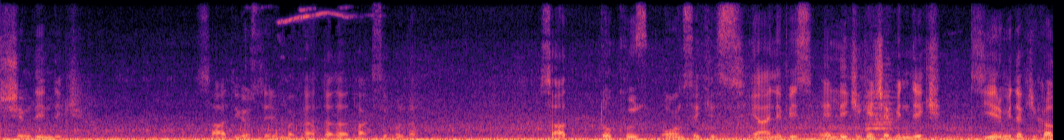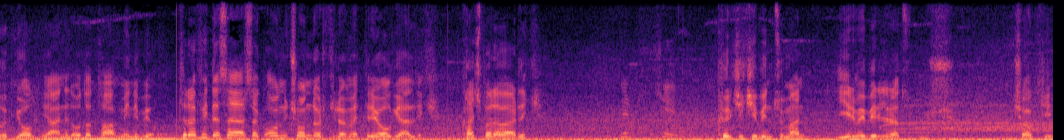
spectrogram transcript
şimdi indik. Saati göstereyim. Bakın hatta daha taksi burada. Saat 9.18. Yani biz 52 keçe bindik. 20 dakikalık yol. Yani o da tahmini bir... Trafikte sayarsak 13-14 kilometre yol geldik. Kaç para verdik? 42. 42 bin tümen. 21 lira tutmuş. Çok iyi.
